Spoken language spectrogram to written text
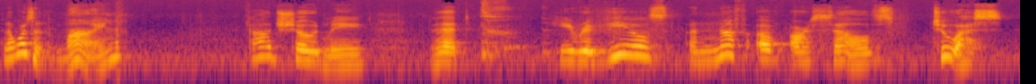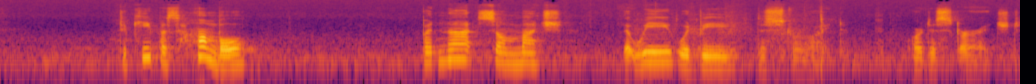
And it wasn't mine. God showed me that He reveals enough of ourselves to us to keep us humble, but not so much that we would be destroyed or discouraged.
